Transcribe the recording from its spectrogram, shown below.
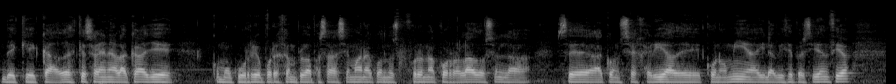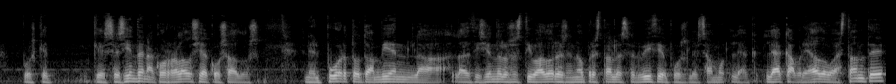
de que cada vez que salen a la calle, como ocurrió por ejemplo la pasada semana cuando se fueron acorralados en la sede de la Consejería de Economía y la Vicepresidencia, pues que, se sienten acorralados y acosados. En el puerto también la, decisión de los estibadores de no prestarle servicio pues les le ha cabreado bastante.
